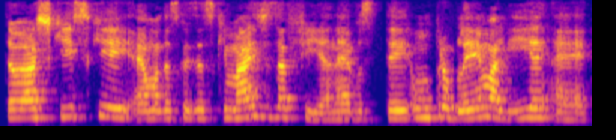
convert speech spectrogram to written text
Então, eu acho que isso que é uma das coisas que mais desafia, né? Você ter um problema ali, é,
